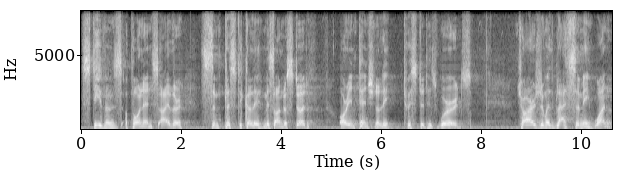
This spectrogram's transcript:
Stephen's opponents either simplistically misunderstood or intentionally twisted his words. Charged him with blasphemy, one,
